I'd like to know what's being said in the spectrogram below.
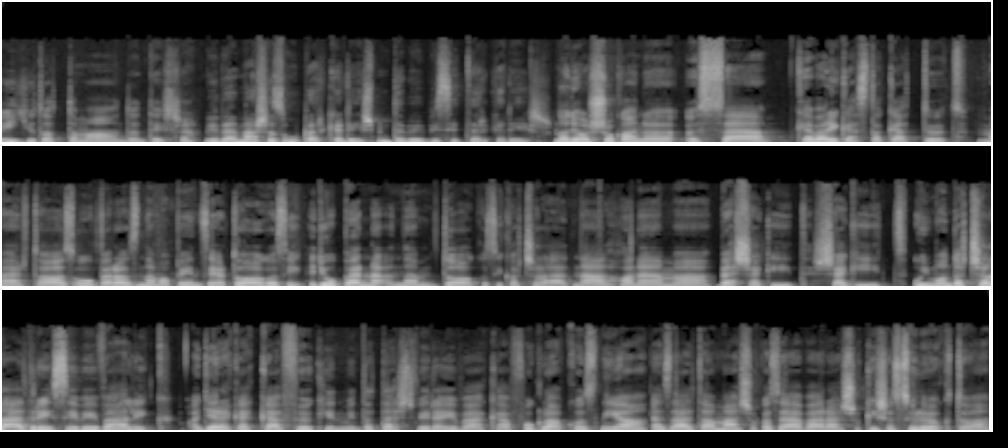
így jutottam a döntésre. Mivel más az óperkedés, mint a babysitterkedés? Nagyon sokan össze keverik ezt a kettőt, mert az óper az nem a pénzért dolgozik. Egy óper ne, nem dolgozik a családnál, hanem besegít, segít. Úgymond a család részévé válik. A gyerekekkel főként, mint a testvéreivel kell foglalkoznia, ezáltal mások az elvárások is a szülőktől.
